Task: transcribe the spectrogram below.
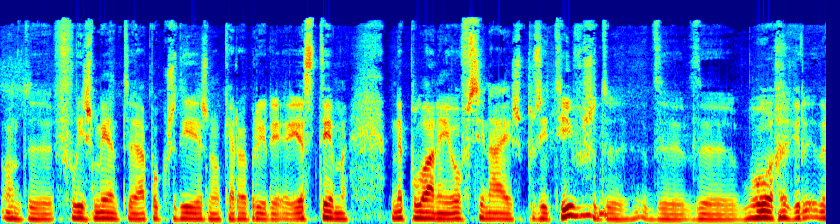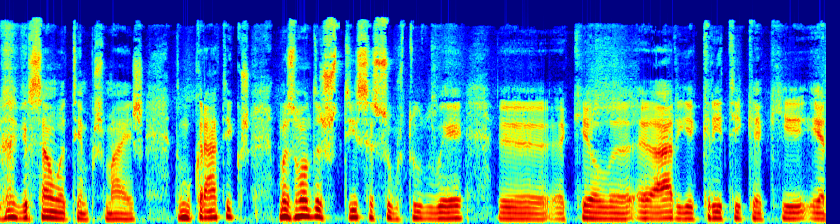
onde felizmente há poucos dias, não quero abrir esse tema, na Polónia houve sinais positivos de, de, de boa regressão a tempos mais democráticos, mas onde a justiça, sobretudo, é uh, aquele, a área crítica que é,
